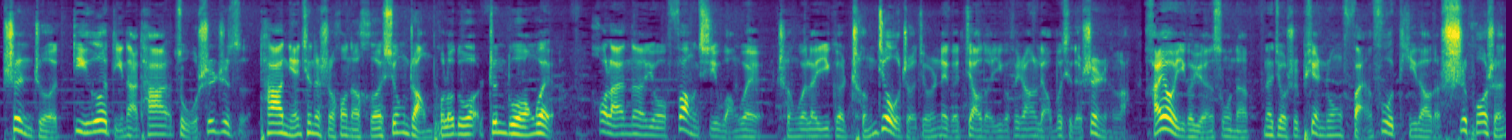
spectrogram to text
圣者蒂阿迪那他祖师之子。他年轻的时候呢，和兄长婆罗多争夺王位，后来呢又放弃王位，成为了一个成就者，就是那个教的一个非常了不起的圣人了。还有一个元素呢，那就是片中反复提到的湿婆神，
